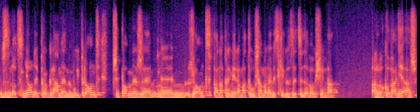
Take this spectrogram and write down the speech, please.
wzmocniony programem Mój Prąd. Przypomnę, że rząd pana premiera Mateusza Morawieckiego zdecydował się na alokowanie aż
